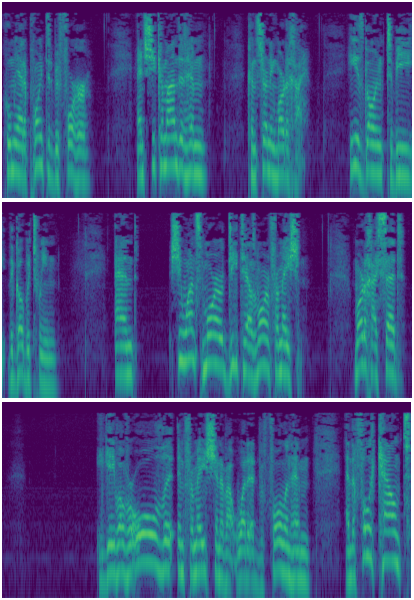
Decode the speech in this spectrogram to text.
whom he had appointed before her, and she commanded him concerning Mordechai. He is going to be the go-between, and she wants more details, more information. Mordechai said, he gave over all the information about what had befallen him and the full account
